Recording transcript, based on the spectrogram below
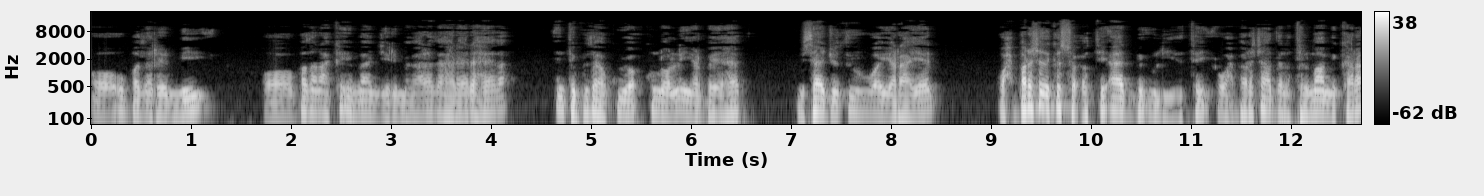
oo u badan reer miyi oo badanaa ka imaan jiray magaalada hareeraheeda. Inta gudaha ku noolna in yar bay ahayd. Masaajiduhu waa yaraayeen. Waxbarashada ka socotay aada bay u liidatay. Oo waxbarasho hadda la tilmaami kara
